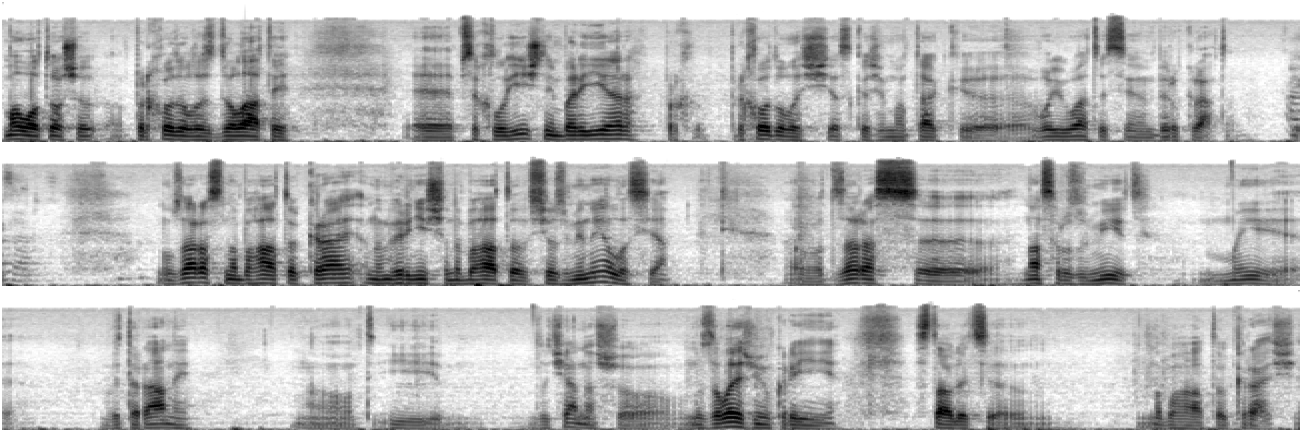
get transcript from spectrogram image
мало того, що приходилось долати е, психологічний бар'єр, приходилось ще, скажімо так, е, воювати з цими бюрократами. А зараз? Ну, зараз набагато край, ну, вірніше, набагато все змінилося. От, зараз е, нас розуміють, ми ветерани. От, і звичайно, що в незалежній Україні ставляться набагато краще.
